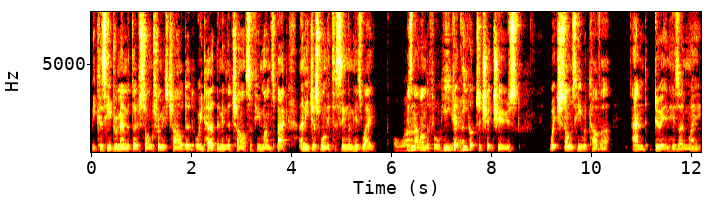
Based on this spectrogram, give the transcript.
because he'd remembered those songs from his childhood or he'd heard them in the charts a few months back and he just wanted to sing them his way. oh, wow. Isn't that wonderful? He, got, he got to ch- choose which songs he would cover and do it in his own way.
